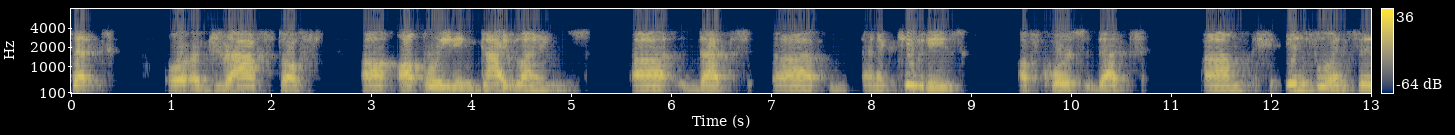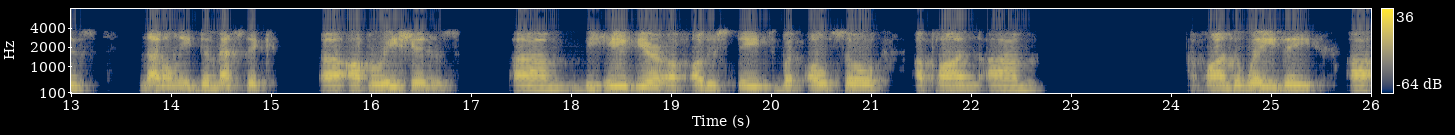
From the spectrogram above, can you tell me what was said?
set or a draft of uh, operating guidelines uh, that and activities, of course, that um, influences not only domestic uh, operations, um, behavior of other states, but also upon um, upon the way they uh,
